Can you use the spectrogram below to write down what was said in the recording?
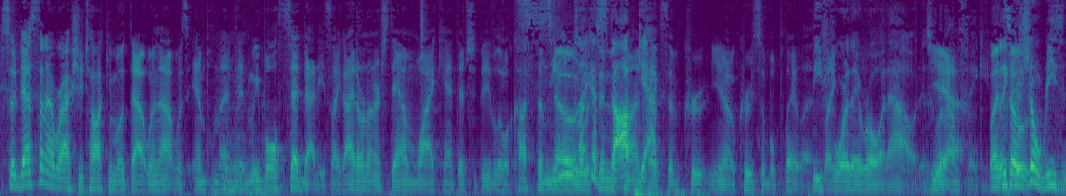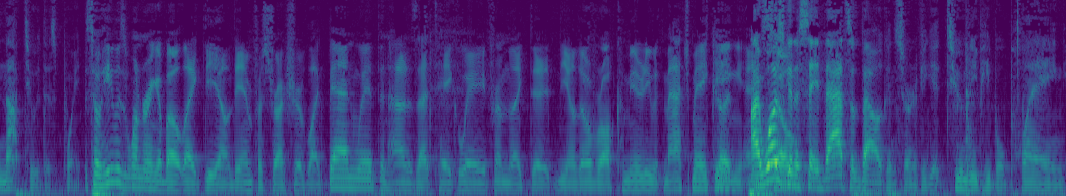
So Des and I were actually talking about that when that was implemented, Mm-hmm. and we both said that. He's like, I don't understand why can't there just be a little custom Seems node like a within the stopgap. context of cru- you know Crucible playlist Before Like- they roll it out, is what I'm thinking. But like, so- there's no reason not to at this point. so he was wondering about like the you know the infrastructure of like bandwidth and how does that take away from like the you know the overall community with matchmaking. And I was so- going to say that's a valid concern if you get too many people playing.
